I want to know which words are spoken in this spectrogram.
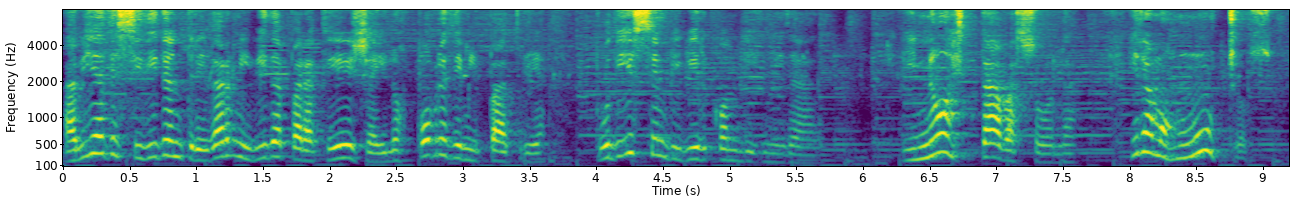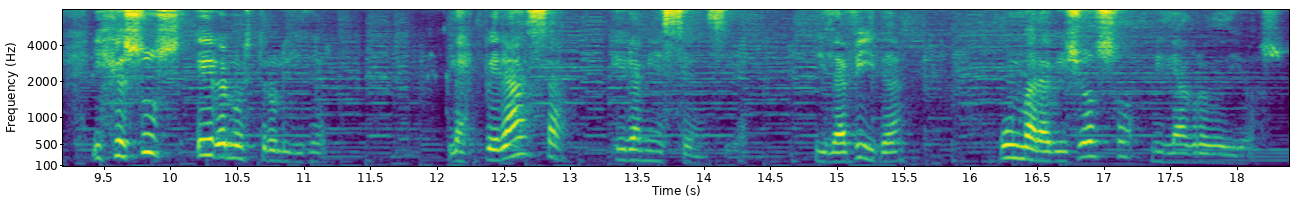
Había decidido entregar mi vida para que ella y los pobres de mi patria pudiesen vivir con dignidad. Y no estaba sola, éramos muchos, y Jesús era nuestro líder. La esperanza era mi esencia y la vida un maravilloso milagro de Dios.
